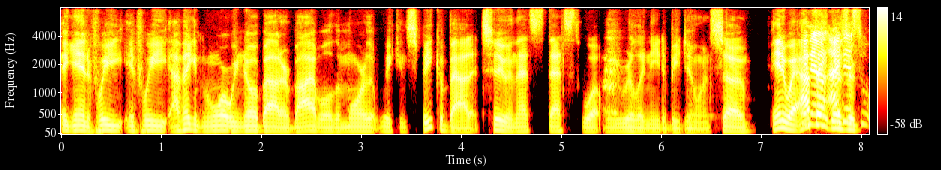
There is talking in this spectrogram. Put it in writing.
again if we if we i think the more we know about our bible the more that we can speak about it too and that's that's what we really need to be doing so anyway you i know, think I just, a,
